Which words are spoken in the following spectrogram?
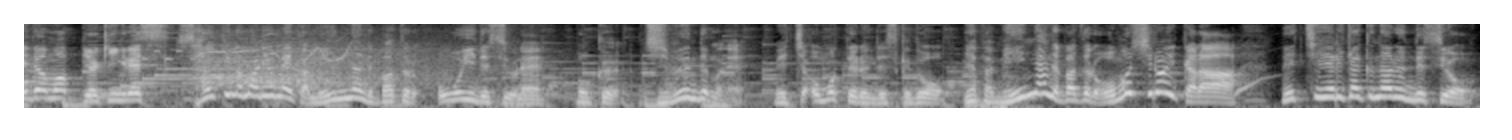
はいどうもピョキングです。最近のマリオメーカーみんなでバトル多いですよね。僕自分でもねめっちゃ思ってるんですけどやっぱみんなでバトル面白いからめっちゃやりたくなるんですよ。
